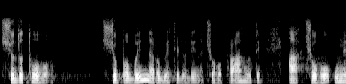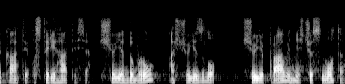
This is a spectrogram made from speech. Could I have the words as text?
щодо того, що повинна робити людина, чого прагнути, а чого уникати, остерігатися, що є добро, а що є зло, що є праведність, чеснота,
